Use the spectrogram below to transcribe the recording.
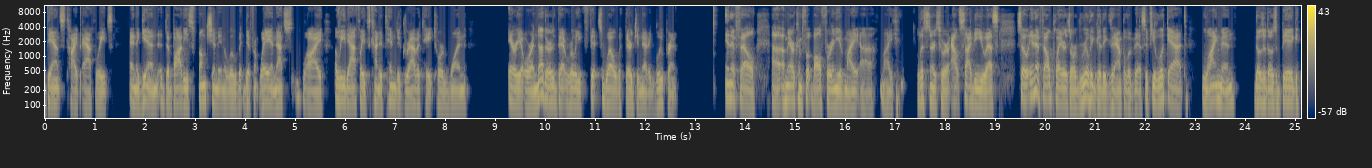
dance type athletes. And again, the bodies function in a little bit different way. And that's why elite athletes kind of tend to gravitate toward one area or another that really fits well with their genetic blueprint. NFL, uh, American football for any of my uh, my listeners who are outside the U.S. So NFL players are a really good example of this. If you look at linemen, those are those big,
